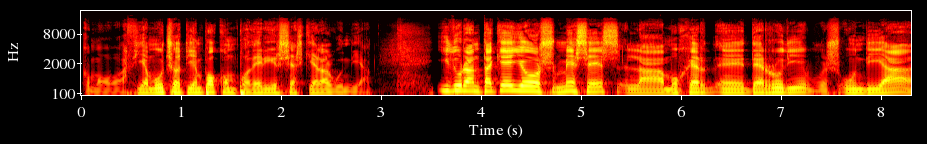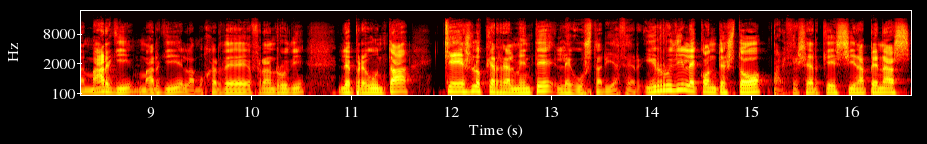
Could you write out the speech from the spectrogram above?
como hacía mucho tiempo, con poder irse a esquiar algún día. Y durante aquellos meses, la mujer eh, de Rudy, pues un día, Margie, Margie, la mujer de Fran Rudy, le pregunta qué es lo que realmente le gustaría hacer. Y Rudy le contestó, parece ser que sin apenas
